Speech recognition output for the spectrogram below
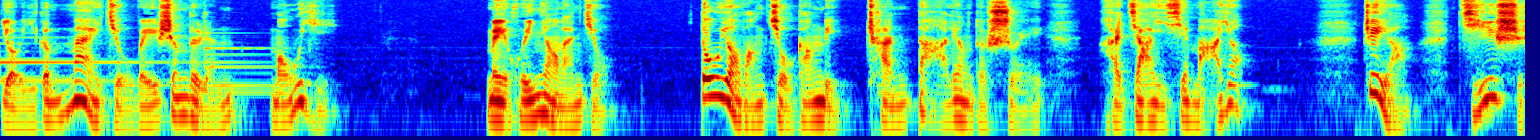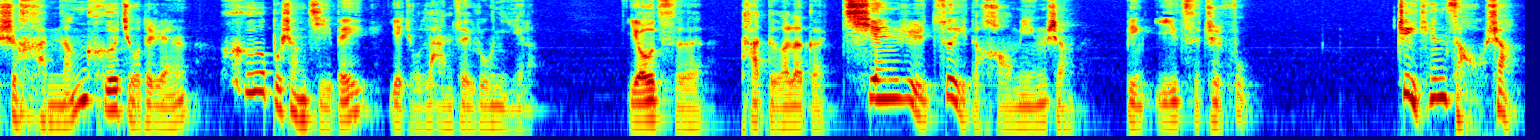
有一个卖酒为生的人某乙，每回酿完酒。都要往酒缸里掺大量的水，还加一些麻药，这样即使是很能喝酒的人，喝不上几杯也就烂醉如泥了。由此，他得了个千日醉的好名声，并以此致富。这天早上，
